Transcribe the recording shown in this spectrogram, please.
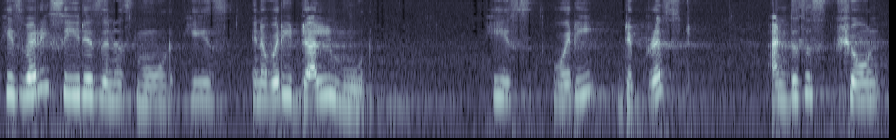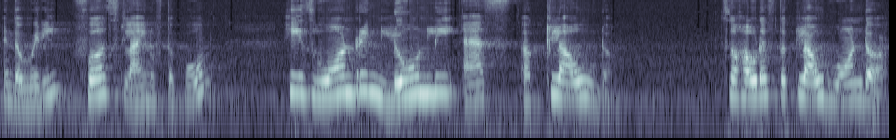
He is very serious in his mood. He is in a very dull mood. He is very depressed and this is shown in the very first line of the poem. He is wandering lonely as a cloud. So how does the cloud wander?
